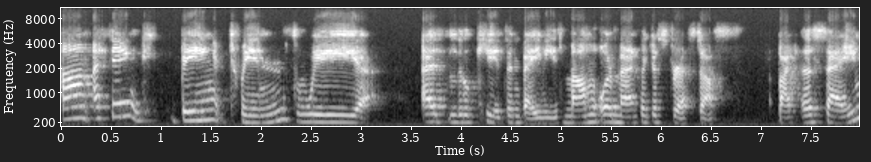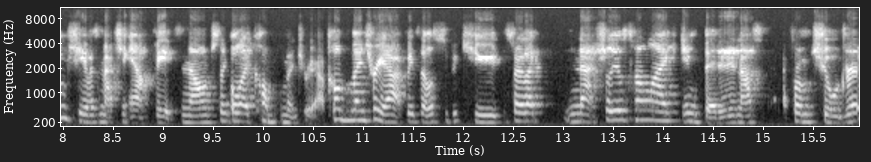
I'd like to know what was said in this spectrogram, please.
Um, I think being twins, we, as little kids and babies, mum automatically just dressed us like the same. She us matching outfits, and I was just like, oh, like complimentary outfits. Complimentary outfits that was super cute. So like naturally, it was kind of like embedded in us from children.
